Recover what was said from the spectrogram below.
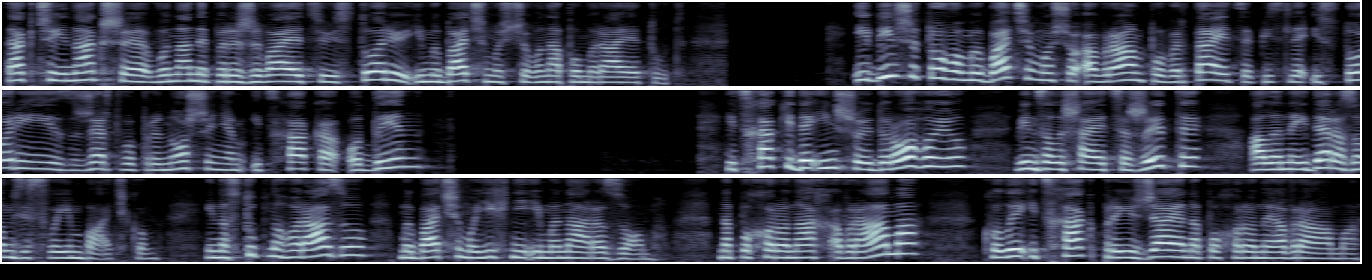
Так чи інакше, вона не переживає цю історію, і ми бачимо, що вона помирає тут. І більше того, ми бачимо, що Авраам повертається після історії з жертвоприношенням Іцхака один. Іцхак іде іншою дорогою, він залишається жити, але не йде разом зі своїм батьком. І наступного разу ми бачимо їхні імена разом на похоронах Авраама, коли Іцхак приїжджає на похорони Авраама.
